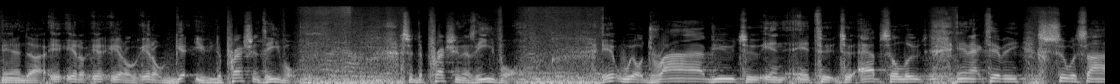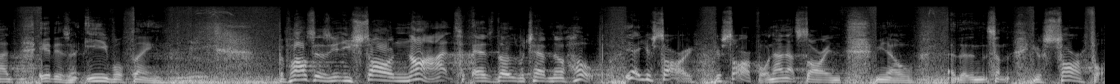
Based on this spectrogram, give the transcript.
And uh, it, will it, it'll, it'll get you. Depression's evil. So depression is evil. It will drive you to, in, eh, to, to absolute inactivity, suicide. It is an evil thing. But Paul says, You sorrow not as those which have no hope. Yeah, you're sorry. You're sorrowful. Now, not sorry, you know, uh, you're sorrowful.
